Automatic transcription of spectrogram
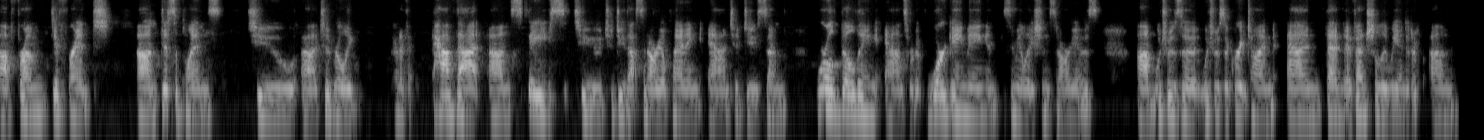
uh, from different um, disciplines to uh, to really kind of have that um, space to to do that scenario planning and to do some world building and sort of wargaming and simulation scenarios, um, which was a which was a great time. And then eventually we ended up um,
